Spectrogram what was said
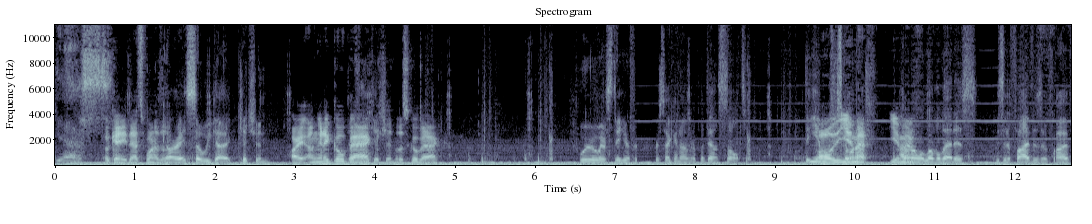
yes. Okay, that's one of them. All right, so we got kitchen. All right, I'm gonna go Definitely back. kitchen. Let's go back. Wait, wait, wait. Stay here for, for a second. I'm gonna put down salt. The EMF Oh, the going EMF. I don't know what level that is. Is it a five? Is it a five?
